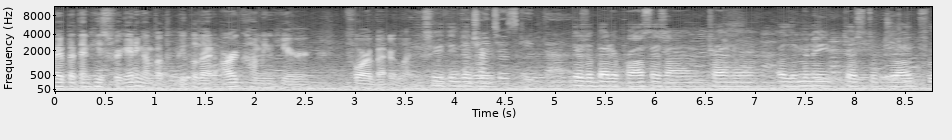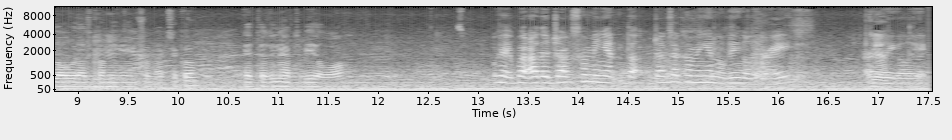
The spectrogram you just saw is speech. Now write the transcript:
Right, but then he's forgetting about the people that are coming here for a better life. So you think And there's trying a, to escape that. there's a better process on trying to eliminate just the drug flow that's coming mm-hmm. in from Mexico? It doesn't have to be the wall. Okay, but are the drugs coming in? The drugs are coming in illegally, right? Or Yeah. legally?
